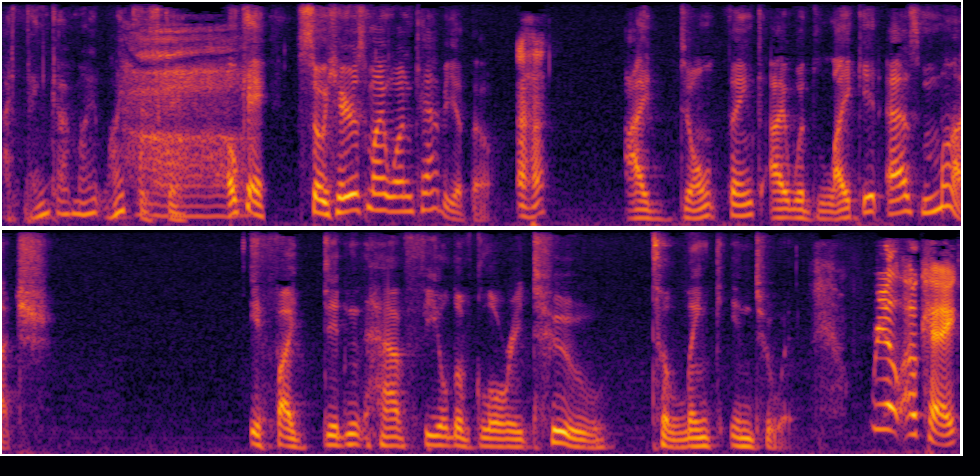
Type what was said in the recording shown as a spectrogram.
I think I might like this game. Okay, so here's my one caveat though. Uh huh. I don't think I would like it as much if I didn't have Field of Glory 2 to link into it. Real okay.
